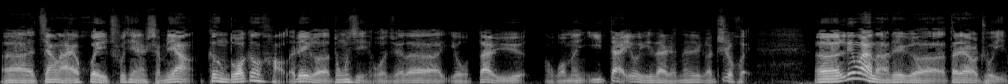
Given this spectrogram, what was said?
呃，将来会出现什么样更多更好的这个东西，我觉得有待于我们一代又一代人的这个智慧。呃，另外呢，这个大家要注意。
